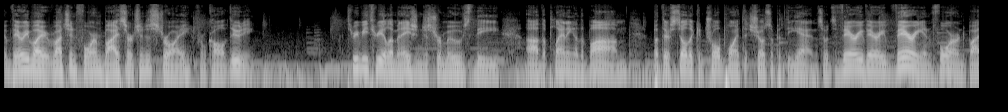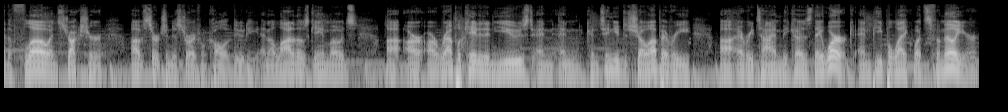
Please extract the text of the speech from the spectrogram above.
very much informed by search and destroy from Call of Duty. 3v3 elimination just removes the uh, the planning of the bomb, but there's still the control point that shows up at the end. So it's very very very informed by the flow and structure of search and destroy from Call of Duty, and a lot of those game modes uh, are are replicated and used and and continue to show up every uh, every time because they work and people like what's familiar.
